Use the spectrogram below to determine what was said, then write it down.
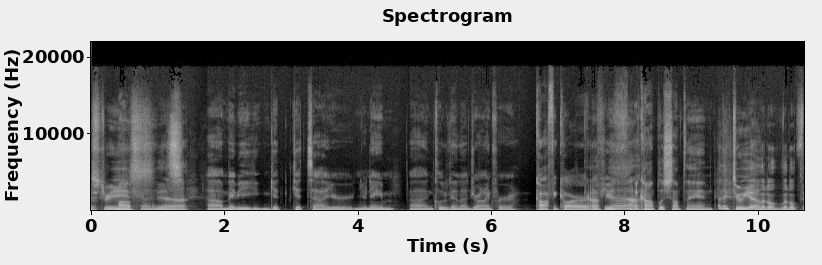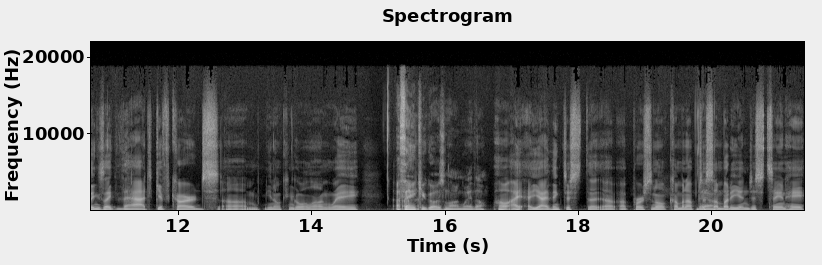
pastries, muffins. yeah. Uh, maybe get get uh, your your name uh, included in a drawing for coffee card if you've yeah. accomplished something. I think too, yeah, Yeah. little little things like that, gift cards, um, you know, can go a long way. A thank you goes a long way, though. Oh, I yeah, I think just the, a, a personal coming up to Yeah. somebody and just saying, "Hey,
